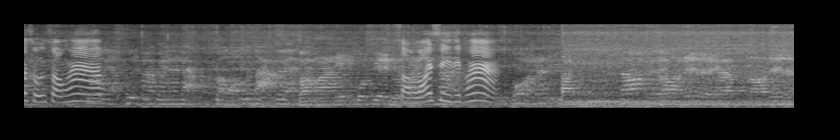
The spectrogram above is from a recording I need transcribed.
9025 ครับประมาณนี้บนเวียนอยู่245 นอนได้เลยครับนอนได้เลย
